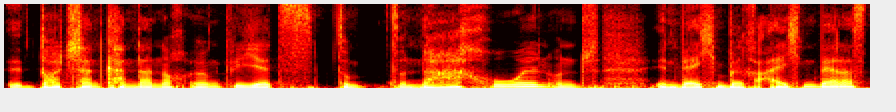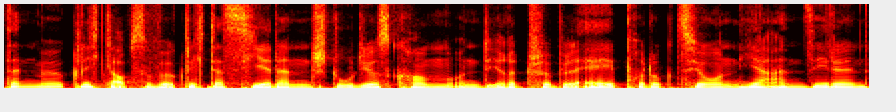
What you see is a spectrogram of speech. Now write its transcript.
äh, Deutschland kann da noch irgendwie jetzt so, so nachholen und in welchen Bereichen wäre das denn möglich? Glaubst du wirklich, dass hier dann Studios kommen und ihre AAA-Produktionen hier ansiedeln?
